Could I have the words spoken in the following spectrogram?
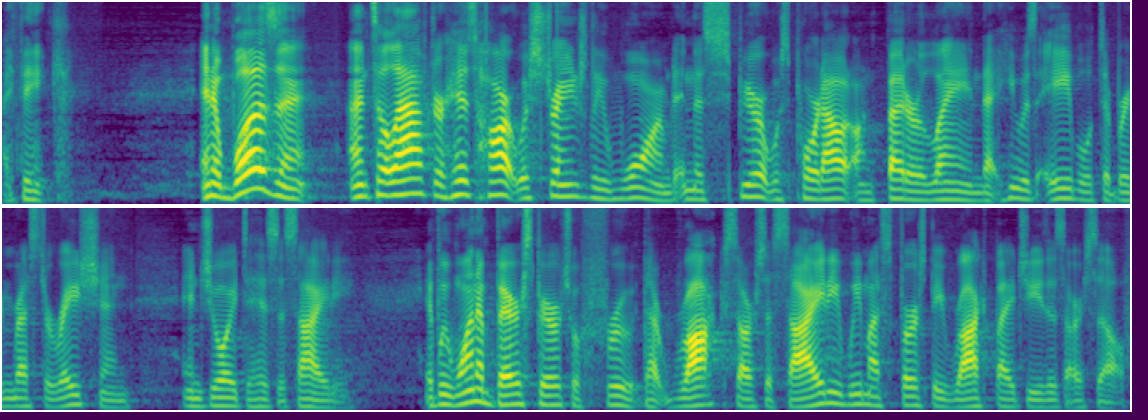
I think. And it wasn't until after his heart was strangely warmed and the Spirit was poured out on Fetter Lane that he was able to bring restoration and joy to his society. If we want to bear spiritual fruit that rocks our society, we must first be rocked by Jesus ourselves.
